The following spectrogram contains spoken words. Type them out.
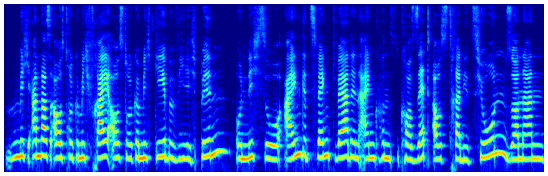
mich anders ausdrücke, mich frei ausdrücke, mich gebe, wie ich bin und nicht so eingezwängt werde in ein Korsett aus Traditionen, sondern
